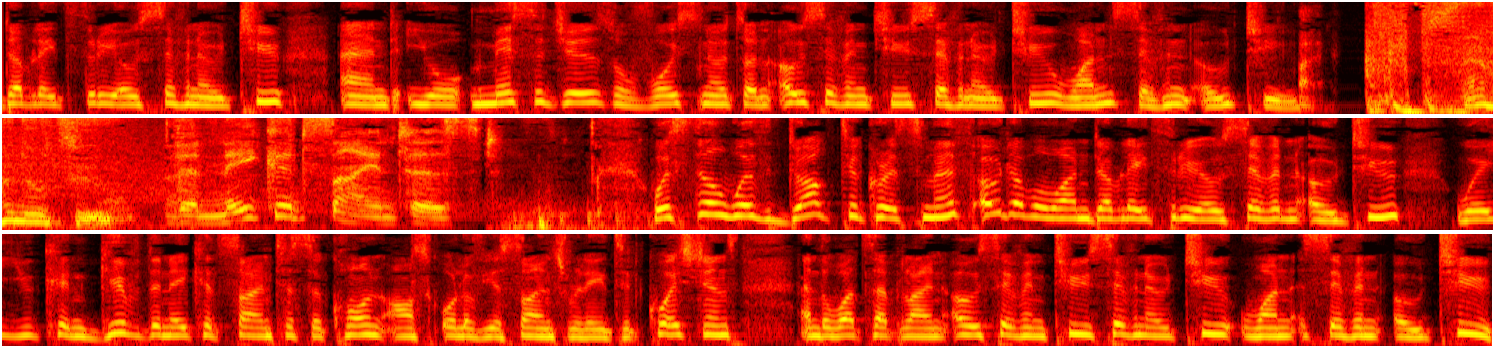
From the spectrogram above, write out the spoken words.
8830702 and your messages or voice notes on 072 702 1702. 702. The Naked Scientist. We're still with Dr. Chris Smith, 011 8830702, where you can give the Naked Scientist a call and ask all of your science related questions. And the WhatsApp line 072 702 1702.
